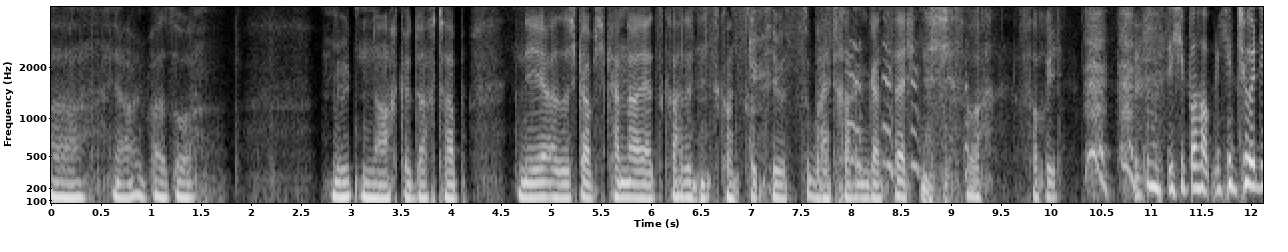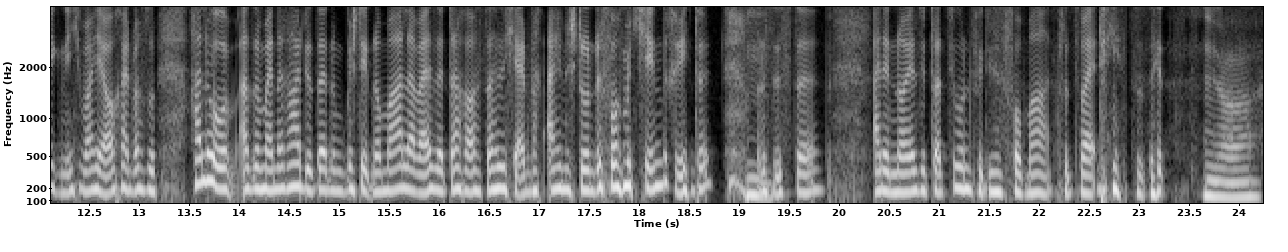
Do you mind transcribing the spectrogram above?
äh, ja, über so Mythen nachgedacht habe. Nee, also ich glaube, ich kann da jetzt gerade nichts Konstruktives zu beitragen, ganz echt nicht. So, sorry. Du musst dich überhaupt nicht entschuldigen. Ich war ja auch einfach so, hallo, also meine Radiosendung besteht normalerweise daraus, dass ich einfach eine Stunde vor mich hinrede. Hm. Und es ist äh, eine neue Situation für dieses Format, zu zweit hier zu sitzen. Ja.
